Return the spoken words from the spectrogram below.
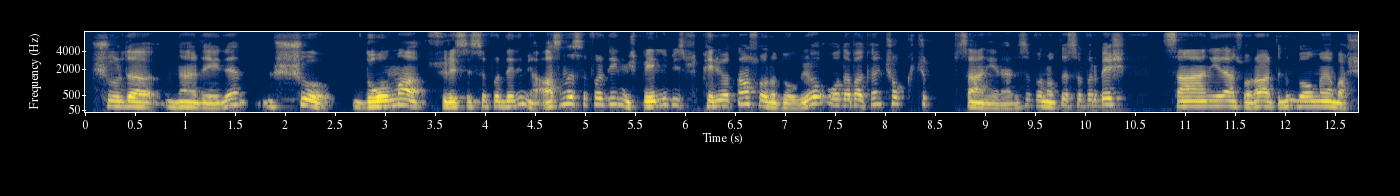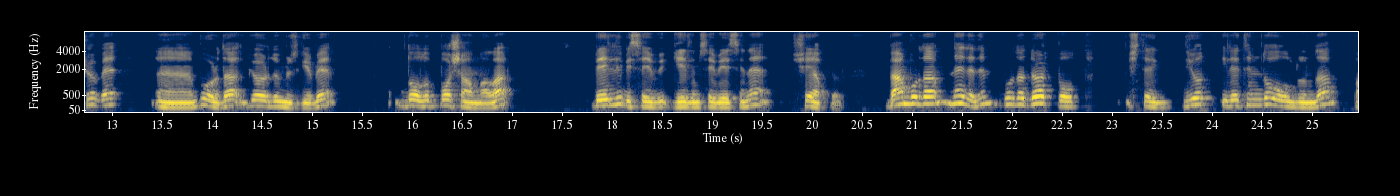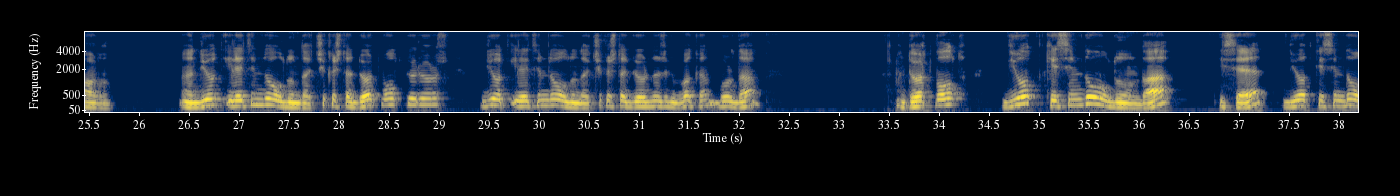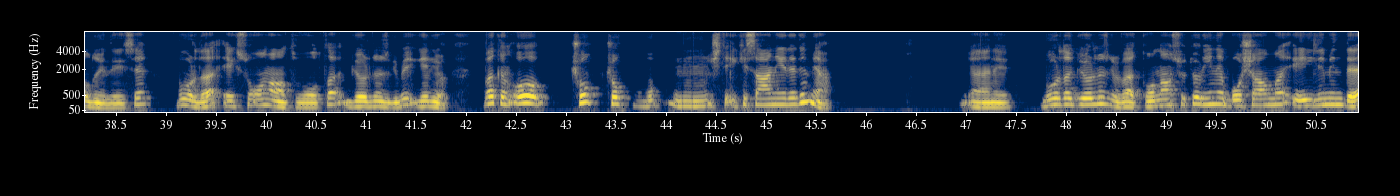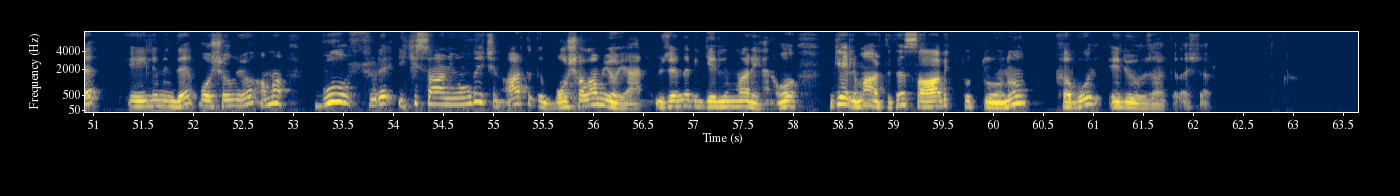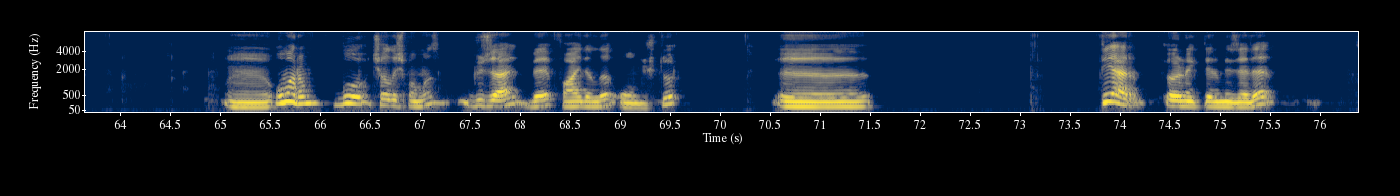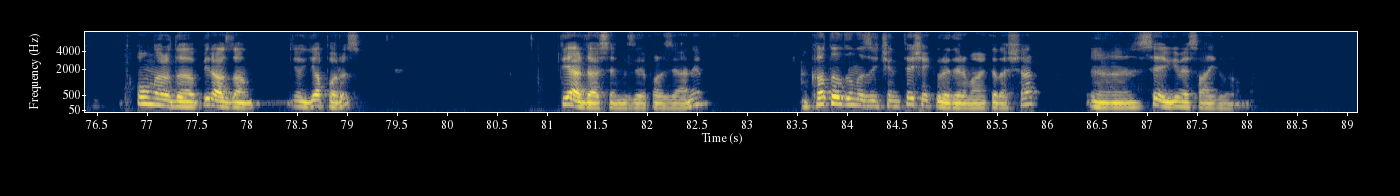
şurada neredeydi? Şu dolma süresi sıfır dedim ya. Aslında sıfır değilmiş. Belli bir periyottan sonra doluyor. O da bakın çok küçük saniyelerde 0.05 saniyeden sonra artık dolmaya başlıyor ve e, burada gördüğümüz gibi dolup boşalmalar belli bir sevi gelim seviyesine şey yapıyor. Ben burada ne dedim? Burada 4 volt işte diyot iletimde olduğunda pardon e, diyot iletimde olduğunda çıkışta 4 volt görüyoruz. Diyot iletimde olduğunda çıkışta gördüğünüz gibi bakın burada 4 volt. Diyot kesimde olduğunda ise diyot kesimde olduğunda ise burada eksi 16 volta gördüğünüz gibi geliyor. Bakın o çok çok işte 2 saniye dedim ya. Yani burada gördüğünüz gibi bak kondansatör yine boşalma eğiliminde eğiliminde boşalıyor ama bu süre 2 saniye olduğu için artık boşalamıyor yani. Üzerinde bir gerilim var yani. O gerilimi artık sabit tuttuğunu kabul ediyoruz arkadaşlar. Umarım bu çalışmamız güzel ve faydalı olmuştur. Diğer örneklerimize de onları da birazdan yaparız. Diğer derslerimizde yaparız yani. Katıldığınız için teşekkür ederim arkadaşlar. Sevgi ve saygılarımla.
